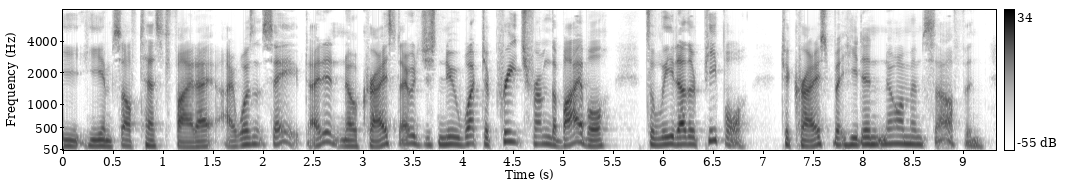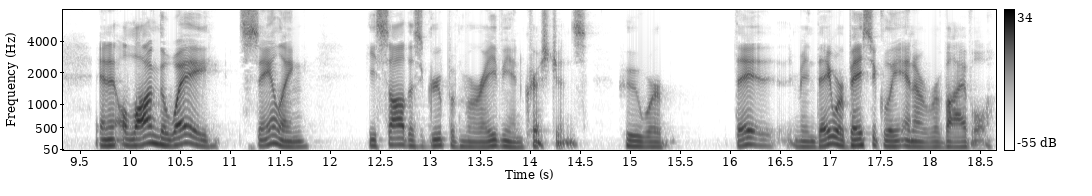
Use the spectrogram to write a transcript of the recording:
He, he himself testified, I, I wasn't saved. I didn't know Christ. I just knew what to preach from the Bible to lead other people to Christ, but he didn't know him himself. And, and along the way, sailing, he saw this group of Moravian Christians who were, they, I mean, they were basically in a revival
